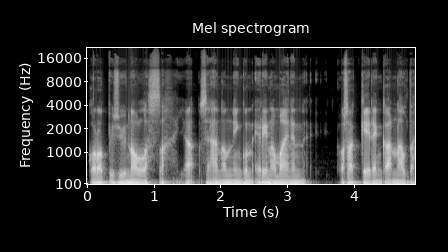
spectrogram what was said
korot pysyy nollassa. Ja sehän on niin kuin erinomainen osakkeiden kannalta.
